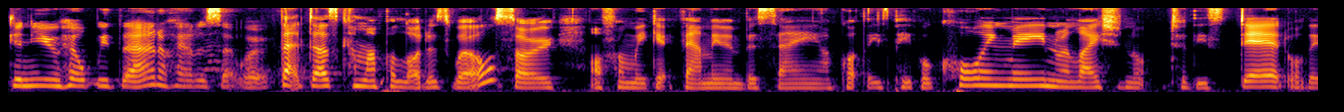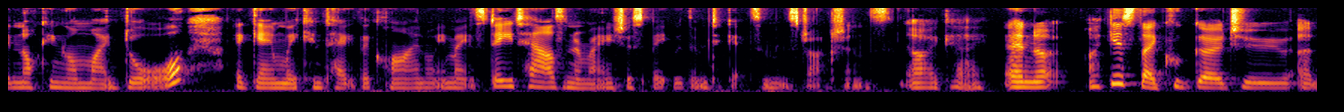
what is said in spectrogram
can you help with that or how does that work? That does come up a lot as well. So often we get family members saying, I've got these people calling me in relation to this debt or they're knocking on my door. Again, we can take the client or inmate's details and arrange to speak with them to get some instructions. Okay. And uh, I guess they could go to a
